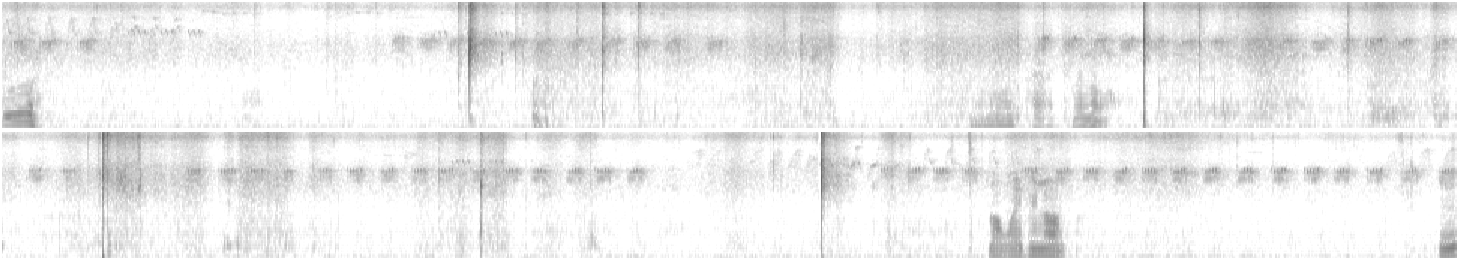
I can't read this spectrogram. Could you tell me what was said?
อือโอ้ขาดตัวเนาะลองไว้พี่น้องอื้อ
